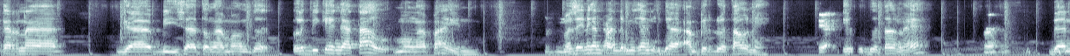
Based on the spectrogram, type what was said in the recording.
karena nggak bisa atau nggak mau itu. Lebih kayak nggak tahu mau ngapain. Masa ini kan pandemi kan udah hampir dua tahun ya. Ya. Itu dua tahun lah ya. Dan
